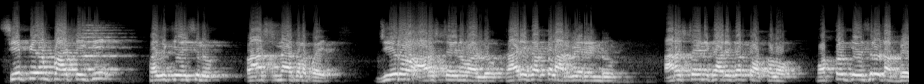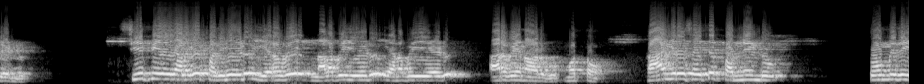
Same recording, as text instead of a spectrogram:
సిపిఎం పార్టీకి పది కేసులు రాష్ట్ర నేతలపై. జీరో అరెస్ట్ అయిన వాళ్ళు కార్యకర్తలు అరవై రెండు. అరెస్ట్ అయిన కార్యకర్త ఒక్కలో. మొత్తం కేసులు డెబ్బై రెండు. సిపిఐ అలాగే పదిహేడు ఇరవై నలభై ఏడు ఎనభై ఏడు అరవై నాలుగు మొత్తం. కాంగ్రెస్ అయితే పన్నెండు తొమ్మిది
